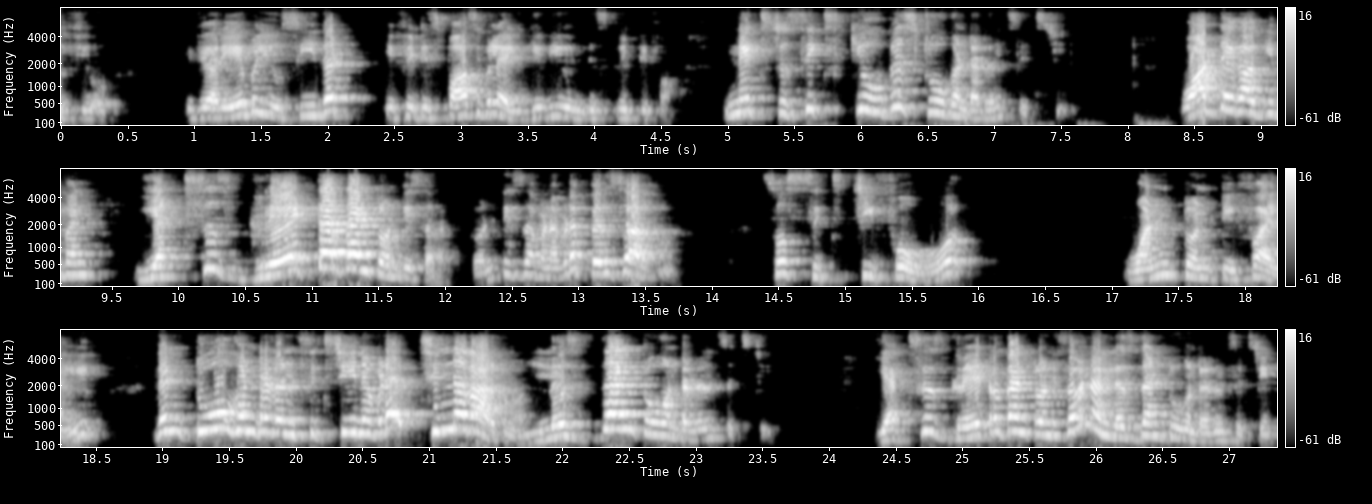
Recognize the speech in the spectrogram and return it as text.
if you if you are able you see that if it is possible i'll give you in descriptive form next 6 cube is 260 what they have given x is greater than 27 27 விட பெருசா இருக்கணும் so 64 125 then 216 விட சின்னதா இருக்கணும் less than 216 x is greater than 27 and less than 216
